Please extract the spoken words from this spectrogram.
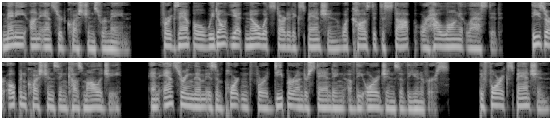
many unanswered questions remain. For example, we don't yet know what started expansion, what caused it to stop, or how long it lasted. These are open questions in cosmology, and answering them is important for a deeper understanding of the origins of the universe. Before expansion,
